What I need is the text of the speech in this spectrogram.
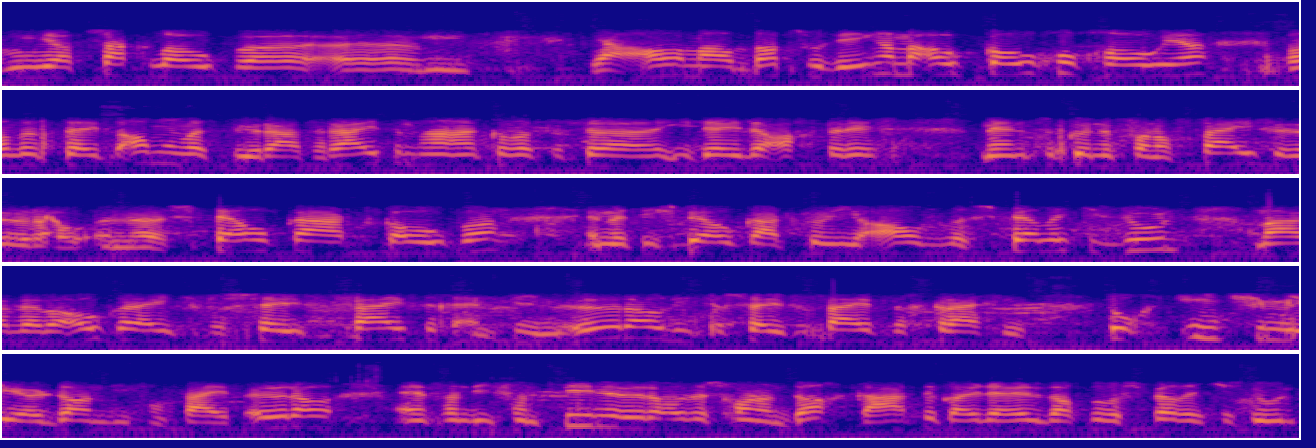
hoe je dat, zaklopen, ehm, ja, allemaal dat soort dingen. Maar ook kogel gooien, want het heeft allemaal met piraterij te maken, wat het eh, idee erachter is. Mensen kunnen vanaf 5 euro een eh, spelkaart kopen. En met die spelkaart kun je al de spelletjes doen. Maar we hebben ook er eentje voor 7,50 en 10 euro. Die van 7,50 krijg je toch ietsje meer dan die van 5 euro. En van die van 10 euro, dat is gewoon een dagkaart. Dan kan je de hele dag door spelletjes doen.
